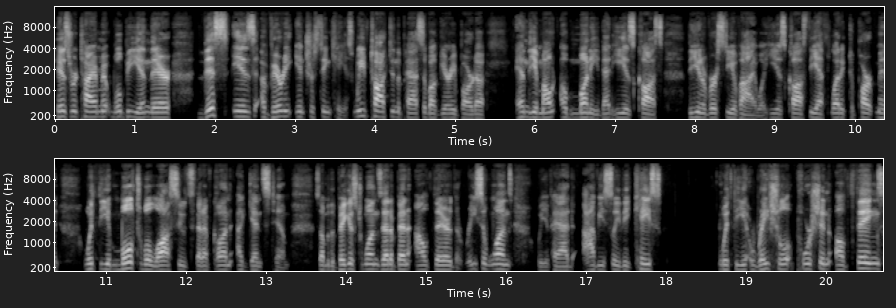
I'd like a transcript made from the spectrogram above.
His retirement will be in there. This is a very interesting case. We've talked in the past about Gary Barta and the amount of money that he has cost the University of Iowa. He has cost the athletic department with the multiple lawsuits that have gone against him. Some of the biggest ones that have been out there, the recent ones, we've had obviously the case with the racial portion of things.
